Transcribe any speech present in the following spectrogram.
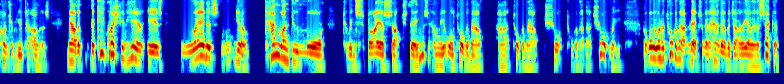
contribute to others. Now, the, the key question here is where does, you know, can one do more to inspire such things? And we will talk about uh, talk about short talk about that shortly. But what we want to talk about next, we're going to hand over to Arielle in a second,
